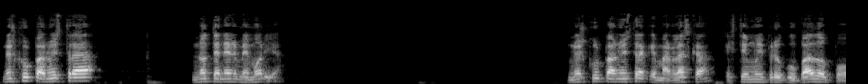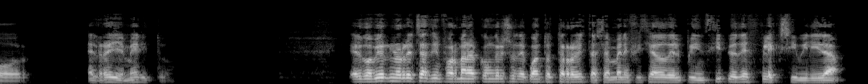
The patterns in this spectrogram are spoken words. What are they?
No es culpa nuestra no tener memoria. No es culpa nuestra que Marlasca esté muy preocupado por el rey emérito. El gobierno rechaza informar al Congreso de cuántos terroristas se han beneficiado del principio de flexibilidad.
